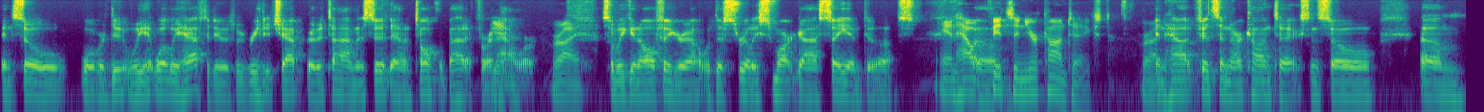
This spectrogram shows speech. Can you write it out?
and so what we're doing, we what we have to do is we read a chapter at a time and sit down and talk about it for an Yeah. hour, Right. so we can all figure out what this really smart guy is saying to us And how it Um, fits in your context. Right. and how it fits in our context. And so, um,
